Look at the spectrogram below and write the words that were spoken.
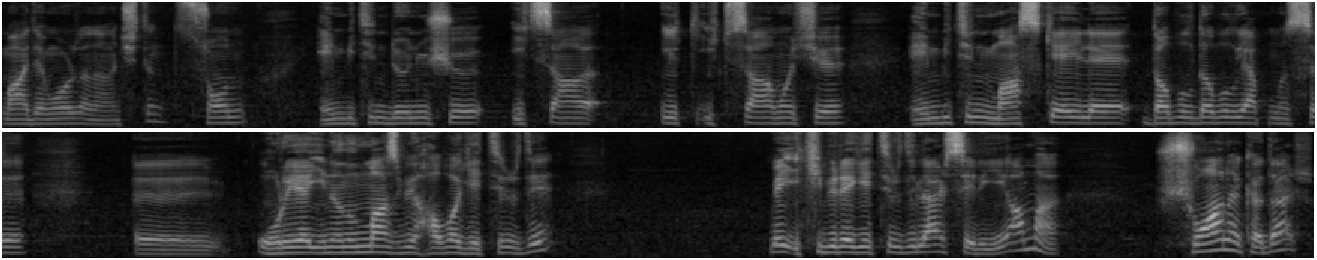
Madem oradan açtın. Son Embiid'in dönüşü, iç saha, ilk iç saha maçı, Embiid'in maskeyle double double yapması e, oraya inanılmaz bir hava getirdi. Ve 2-1'e getirdiler seriyi ama şu ana kadar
